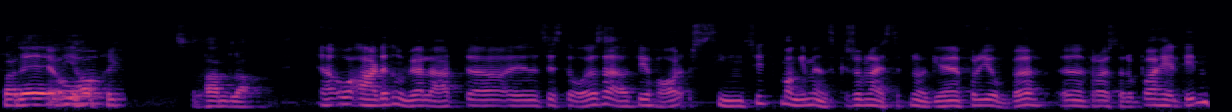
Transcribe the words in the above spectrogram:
For det, de har fryktelig pendler. Ja, og er det noe vi har lært uh, i det siste året, så er det at vi har sinnssykt mange mennesker som reiser til Norge for å jobbe uh, fra Øst-Europa hele tiden.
